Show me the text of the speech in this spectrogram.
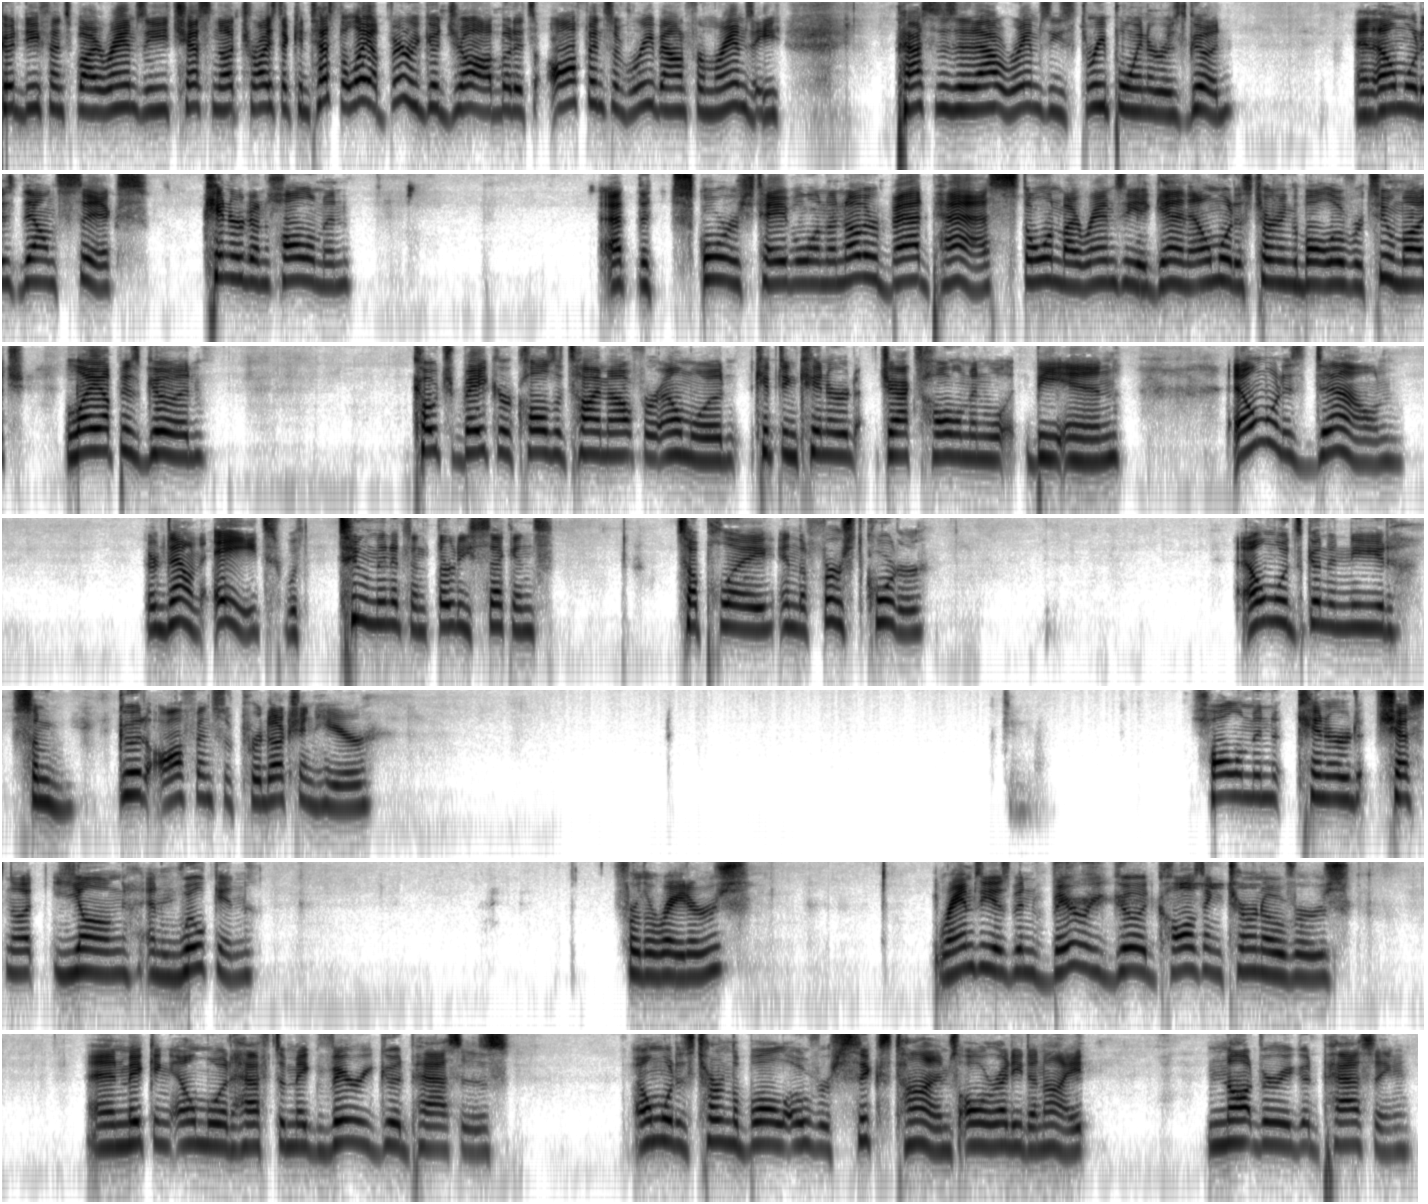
Good defense by Ramsey. Chestnut tries to contest the layup. Very good job, but it's offensive rebound from Ramsey. Passes it out. Ramsey's three pointer is good. And Elmwood is down six. Kinnard and Holloman at the scorers table, and another bad pass stolen by Ramsey again. Elmwood is turning the ball over too much. Layup is good. Coach Baker calls a timeout for Elmwood. Kipton Kinnard, Jax Holloman will be in. Elmwood is down. They're down eight with two minutes and 30 seconds to play in the first quarter. Elmwood's going to need some good offensive production here. Holloman, Kinnard, Chestnut, Young, and Wilkin for the Raiders. Ramsey has been very good causing turnovers and making Elmwood have to make very good passes. Elmwood has turned the ball over six times already tonight. Not very good passing.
